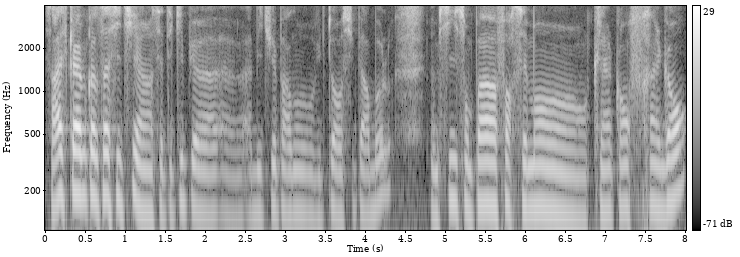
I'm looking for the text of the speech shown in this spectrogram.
ça reste quand même Kansas City, hein, cette équipe euh, habituée aux victoires au Super Bowl. Même s'ils ne sont pas forcément clinquants, fringants,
